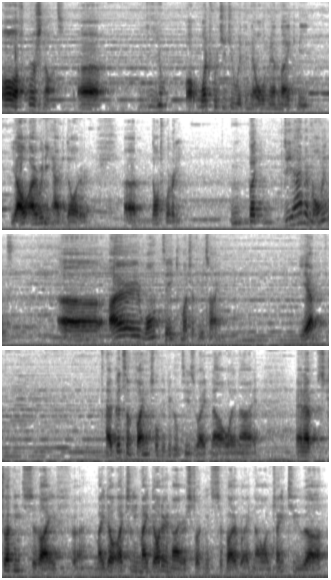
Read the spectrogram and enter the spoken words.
Oh, of course not. Uh, you, uh, what would you do with an old man like me? Yeah, I already have a daughter. Uh, don't worry. Mm, But do you have a moment? Uh, I won't take much of your time. Yeah? I've got some financial difficulties right now, and I and I'm struggling to survive. Uh, my da- actually, my daughter and I are struggling to survive right now. I'm trying to uh,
